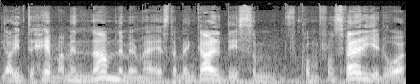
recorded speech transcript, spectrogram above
jag är inte hemma med namnen med de här hästarna men Gardis som kom från Sverige då eh,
